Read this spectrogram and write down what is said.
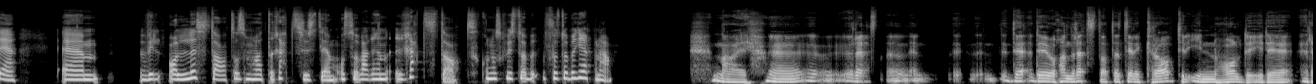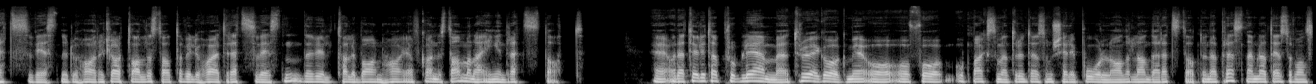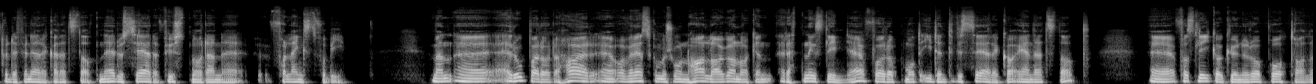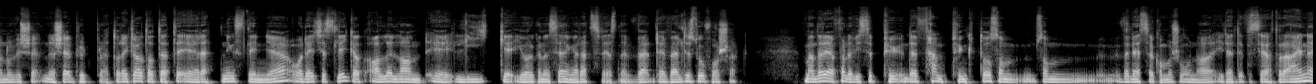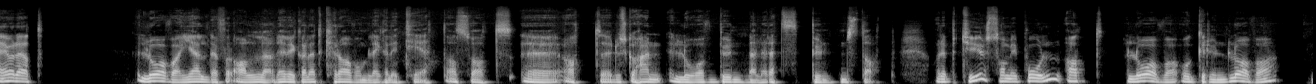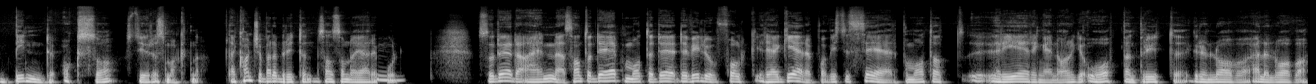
Um, vil alle stater som har et rettssystem, også være en rettsstat? Hvordan skal vi forstå begrepene her? Nei, eh, rett, eh, det, det å ha en rettsstat det stiller krav til innholdet i det rettsvesenet du har. Det er klart Alle stater vil jo ha et rettsvesen, det vil Taliban ha i Afghanistan, men har ingen rettsstat. Eh, og dette er litt av problemet, tror jeg òg, med å, å, få oppmerksomhet rundt det som skjer i Polen og andre land der rettsstaten under press, nemlig at det er så vanskelig å definere hva rettsstaten er. Du ser det først når den er for lengst forbi. Men eh, Europarådet har, eh, og Venezia-kommisjonen har laga noen retningslinjer for å på en måte identifisere hva er en rettsstat. Eh, for slik å kunne da påtale når det skjer brudd på dette. Og Det er klart at dette er retningslinjer, og det er ikke slik at alle land er like i organisering av rettsvesenet. Det er veldig stor forskjell. Men det er iallfall fem punkter som, som Venezia-kommisjonen har identifisert. og Det ene er jo det at lova gjelder for alle, det vi kaller et krav om legalitet. Altså at, eh, at du skal ha en lovbunden eller rettsbunden stat. Og Det betyr, som i Polen, at lova og grunnlova binder også styresmaktene. De kan ikke bare bryte den, sånn som de gjør i Polen. Så det er det ene. Sant? Og det, er på en måte, det, det, vil jo folk reagere på hvis de ser på en måte at regjeringa i Norge åpent bryter grunnlova eller lova.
